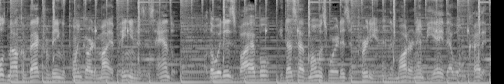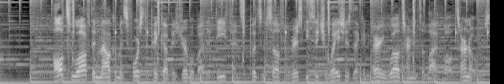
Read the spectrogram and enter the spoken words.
Holds Malcolm back from being a point guard in my opinion is his handle. Although it is viable, he does have moments where it isn't pretty and in the modern NBA that won't cut it. All too often, Malcolm is forced to pick up his dribble by the defense and puts himself in risky situations that can very well turn into live ball turnovers.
